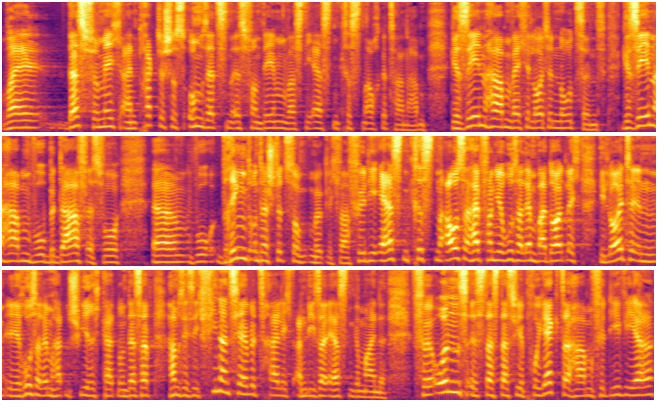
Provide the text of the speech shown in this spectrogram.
Weil das für mich ein praktisches Umsetzen ist von dem, was die ersten Christen auch getan haben. Gesehen haben, welche Leute in Not sind. Gesehen haben, wo Bedarf ist, wo, äh, wo dringend Unterstützung möglich war. Für die ersten Christen außerhalb von Jerusalem war deutlich, die Leute in Jerusalem hatten Schwierigkeiten und deshalb haben sie sich finanziell beteiligt an dieser ersten Gemeinde. Für uns ist das, dass wir Projekte haben, für die wir,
